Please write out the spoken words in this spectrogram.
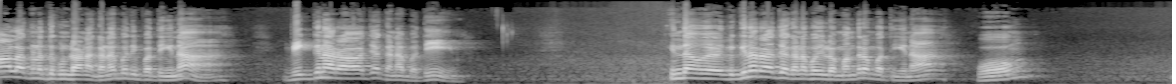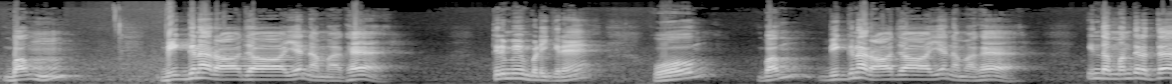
துலா லக்னத்துக்கு உண்டான கணபதி பார்த்தீங்கன்னா விக்னராஜ கணபதி. இந்த விக்னராஜ கணபதியோட மந்திரம் பார்த்தீங்கன்னா ஓம் பம் விக்னராஜாய நமக. திரும்பியும் படிக்கிறேன். ஓம் பம் விக்னராஜாய நமக. இந்த மந்திரத்தை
